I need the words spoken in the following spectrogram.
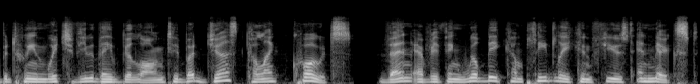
between which view they belong to but just collect quotes, then everything will be completely confused and mixed,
